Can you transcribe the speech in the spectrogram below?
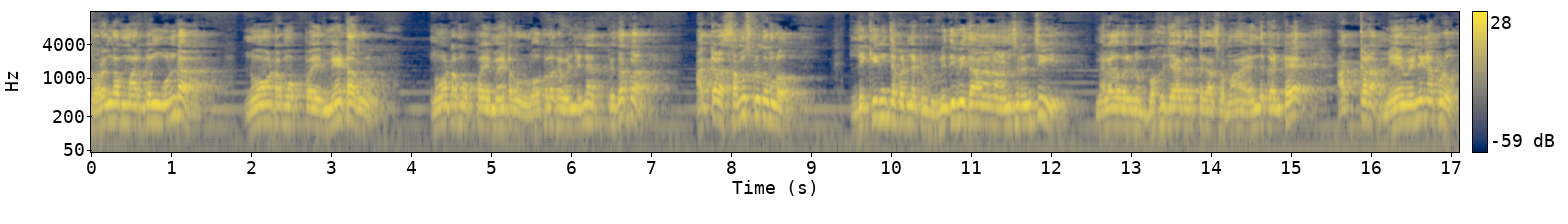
సొరంగ మార్గం గుండా నూట ముప్పై మీటర్లు నూట ముప్పై మీటర్ల లోపలికి వెళ్ళిన పిదప అక్కడ సంస్కృతంలో లిఖించబడినటువంటి విధి విధానాలను అనుసరించి మెలగవలను బహుజాగ్రత్తగా జాగ్రత్తగా ఎందుకంటే అక్కడ మేము వెళ్ళినప్పుడు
